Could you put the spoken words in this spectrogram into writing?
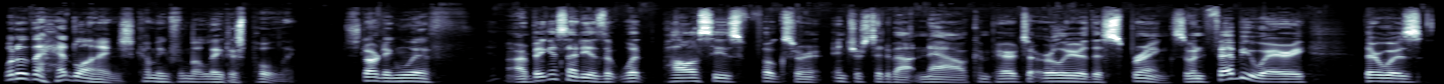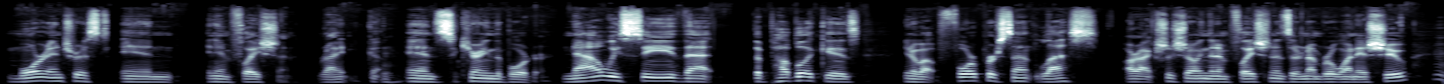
What are the headlines coming from the latest polling? Starting with our biggest idea is that what policies folks are interested about now compared to earlier this spring. So in February, there was more interest in in inflation, right, mm-hmm. and securing the border. Now we see that the public is, you know, about four percent less are actually showing that inflation is their number one issue. Hmm.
